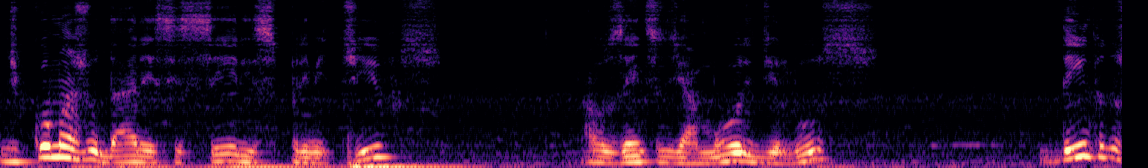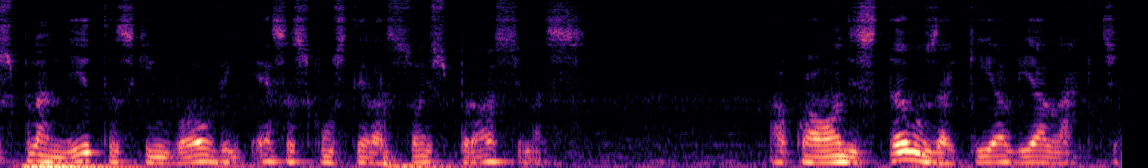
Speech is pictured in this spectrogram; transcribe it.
de como ajudar esses seres primitivos ausentes de amor e de luz, dentro dos planetas que envolvem essas constelações próximas, ao qual onde estamos aqui a Via Láctea.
